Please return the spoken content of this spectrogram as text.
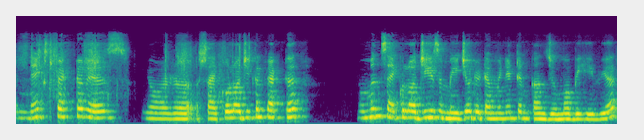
The next factor is your uh, psychological factor. Human psychology is a major determinant in consumer behavior.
